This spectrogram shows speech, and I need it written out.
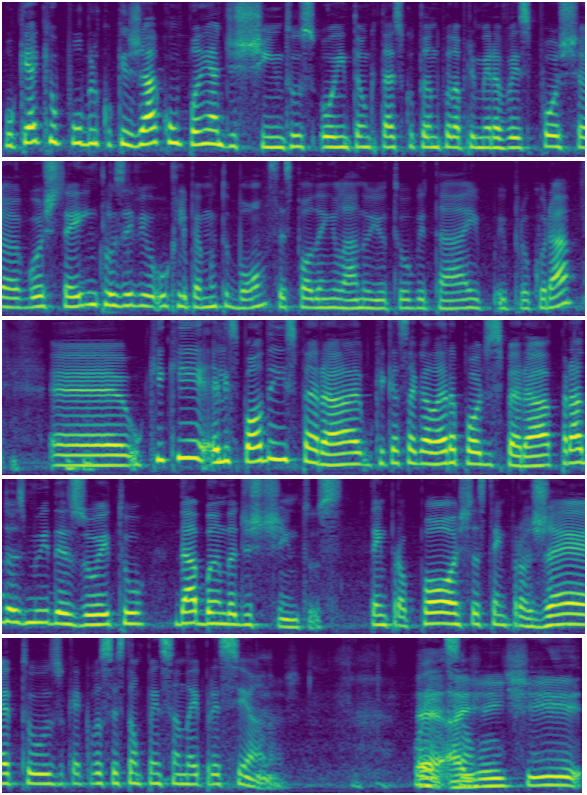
O que é que o público que já acompanha Distintos, ou então que está escutando pela primeira vez, poxa, gostei, inclusive o clipe é muito bom, vocês podem ir lá no YouTube tá, e, e procurar. É, o que, que eles podem esperar, o que, que essa galera pode esperar para 2018 da banda Distintos? Tem propostas, tem projetos, o que é que vocês estão pensando aí para esse ano? É, a gente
